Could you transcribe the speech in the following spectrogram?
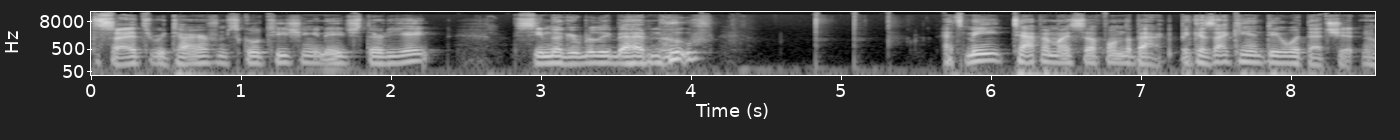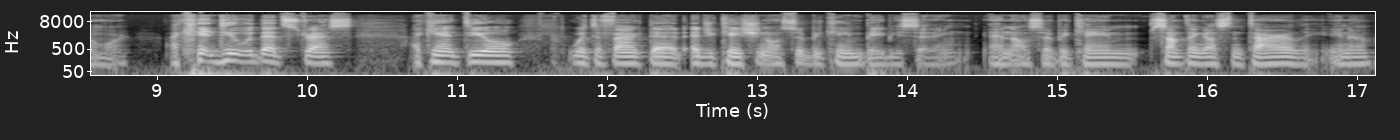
decided to retire from school teaching at age 38. Seemed like a really bad move. That's me tapping myself on the back because I can't deal with that shit no more. I can't deal with that stress. I can't deal with the fact that education also became babysitting and also became something else entirely, you know?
